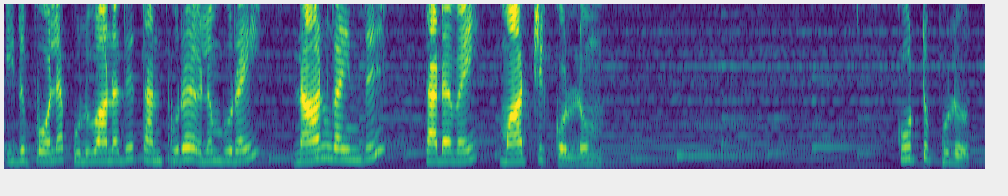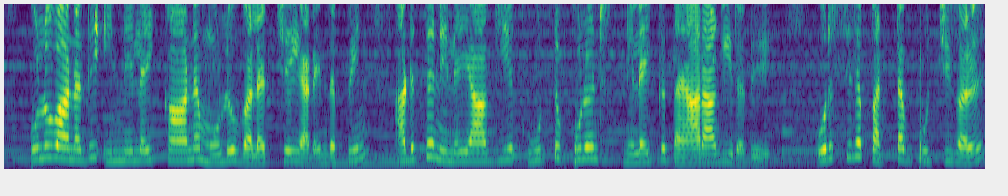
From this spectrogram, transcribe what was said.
இதுபோல புழுவானது தன் புற எலும்புரை நான்கைந்து தடவை மாற்றிக்கொள்ளும் கூட்டுப்புழு. புழுவானது இந்நிலைக்கான முழு வளர்ச்சியை அடைந்த பின் அடுத்த நிலையாகிய கூட்டுப்புழு நிலைக்கு தயாராகிறது. ஒரு சில பட்டப்பூச்சிகள்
